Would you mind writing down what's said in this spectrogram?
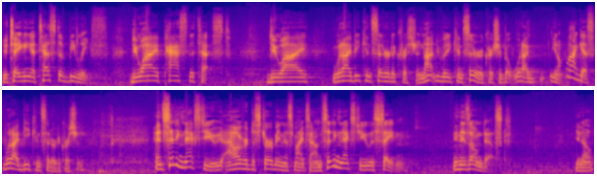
you're taking a test of belief. Do I pass the test? Do I would I be considered a Christian? Not be considered a Christian, but would I, you know, well, I guess, would I be considered a Christian? And sitting next to you, however disturbing this might sound, sitting next to you is Satan in his own desk. You know?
